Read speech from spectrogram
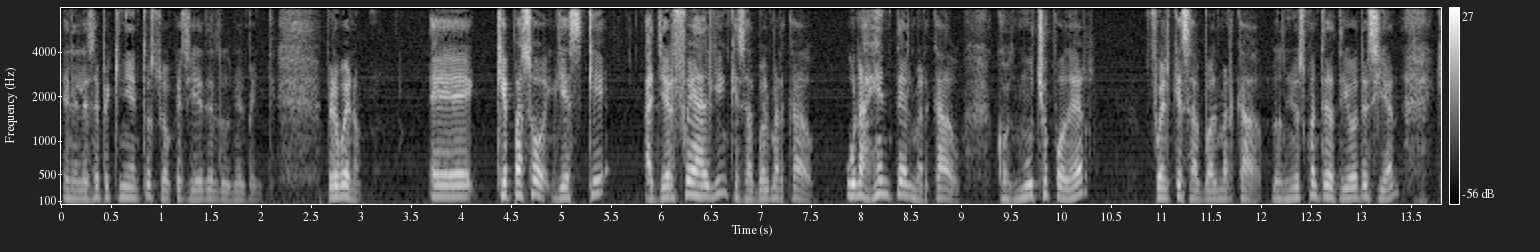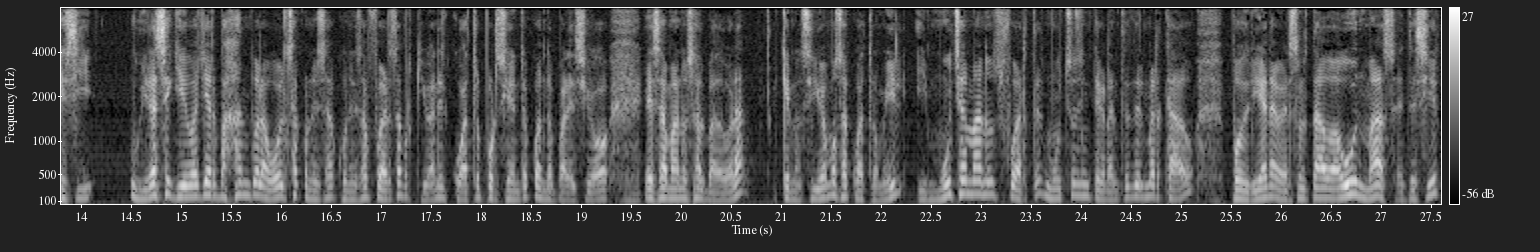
En el SP500 creo que sí es del 2020. Pero bueno, eh, ¿qué pasó? Y es que ayer fue alguien que salvó el mercado. Un agente del mercado con mucho poder fue el que salvó al mercado. Los niños cuantitativos decían que si hubiera seguido ayer bajando la bolsa con esa, con esa fuerza, porque iba en el 4% cuando apareció esa mano salvadora, que nos íbamos a 4.000 y muchas manos fuertes, muchos integrantes del mercado podrían haber soltado aún más, es decir,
